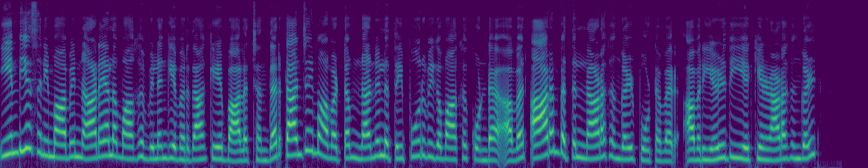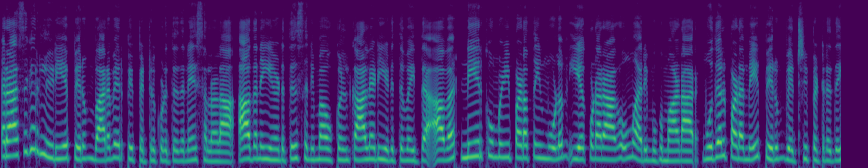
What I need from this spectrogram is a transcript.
இந்திய சினிமாவின் அடையாளமாக விளங்கியவர் தான் கே. பாலச்சந்தர். தஞ்சை மாவட்டம் நன்னிலத்தை பூர்வீகமாக கொண்ட அவர் ஆரம்பத்தில் நாடகங்கள் போட்டவர். அவர் எழுதி இயக்கிய நாடகங்கள் ரசிகர்களிடையே பெரும் வரவேற்பை பெற்றுக் கொடுத்ததனே சொல்லலாம். அதனை அடுத்து சினிமாவுக்குள் காலடி எடுத்து வைத்த அவர் நீர்க்குமிழி படத்தின் மூலம் இயக்குனராகவும் அறிமுகமானார். முதல் படமே பெரும் வெற்றி பெற்றது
